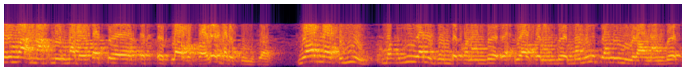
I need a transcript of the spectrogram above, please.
اون وقت مخلوق نباشد که اطلاق خالق برش نمی‌شد یا محیی محیی یعنی زنده کننده احیا کننده ممیت یعنی میراننده.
